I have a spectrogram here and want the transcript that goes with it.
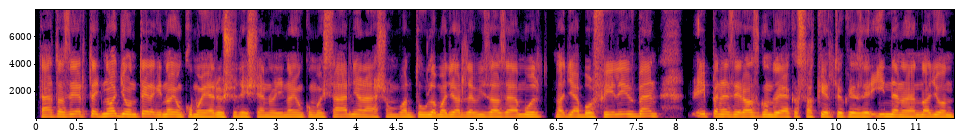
Tehát azért egy nagyon, tényleg egy nagyon komoly erősödésen, vagy egy nagyon komoly szárnyaláson van túl a magyar deviza az elmúlt nagyjából fél évben, éppen ezért azt gondolják a szakértők, hogy azért innen olyan nagyon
